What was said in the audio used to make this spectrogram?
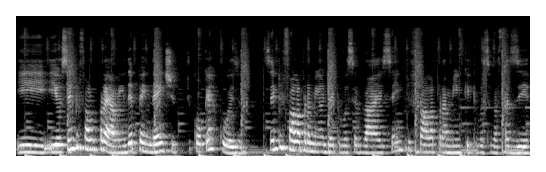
E, e eu sempre falo pra ela, independente de qualquer coisa, sempre fala pra mim onde é que você vai, sempre fala pra mim o que, que você vai fazer.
